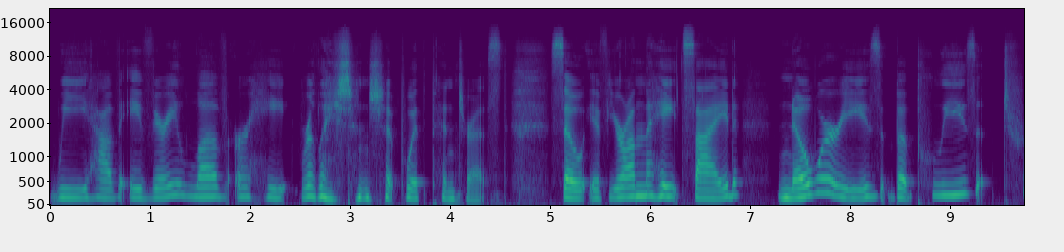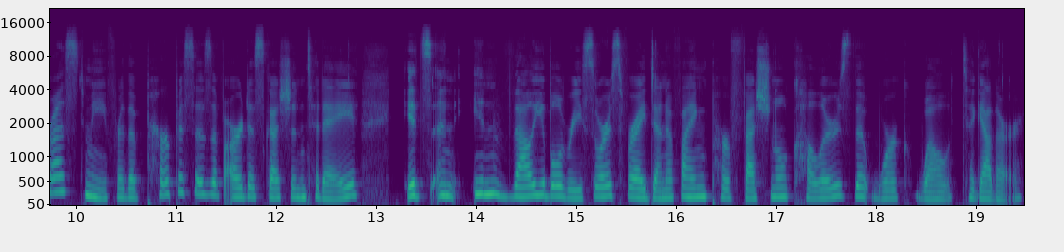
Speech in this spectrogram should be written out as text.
we have a very love or hate relationship with Pinterest. So if you're on the hate side, no worries, but please trust me for the purposes of our discussion today. It's an invaluable resource for identifying professional colors that work well together.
